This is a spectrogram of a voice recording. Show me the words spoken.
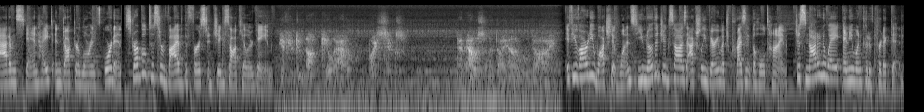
Adam Stanheight and Dr. Lawrence Gordon struggled to survive the first Jigsaw Killer game. If you do not kill Adam by six, then Allison and Diana will die. If you've already watched it once, you know that Jigsaw is actually very much present the whole time, just not in a way anyone could have predicted.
